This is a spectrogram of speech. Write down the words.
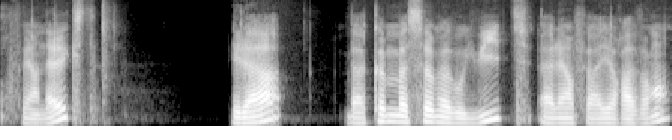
on refait un next. Et là, bah, comme ma somme vaut 8, elle est inférieure à 20.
